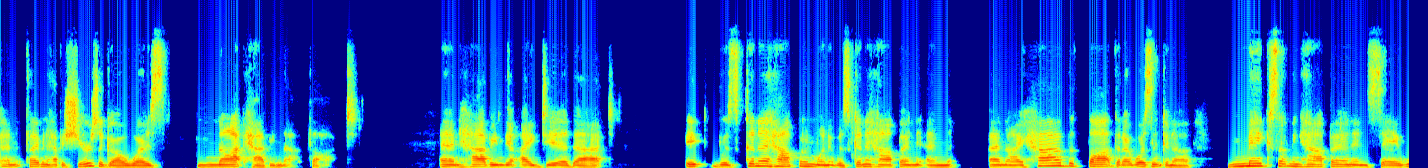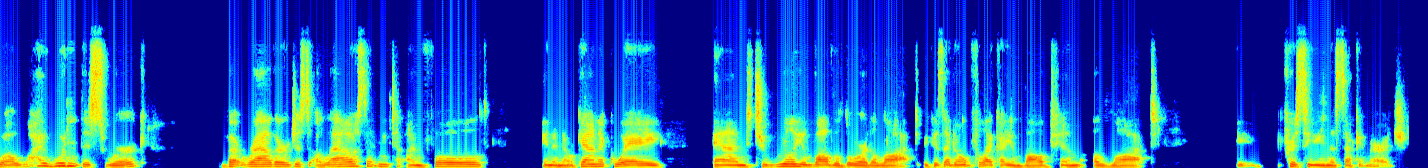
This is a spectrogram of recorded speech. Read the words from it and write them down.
and five and a half ish years ago was not having that thought and having the idea that it was going to happen when it was going to happen and and i had the thought that i wasn't going to make something happen and say well why wouldn't this work but rather just allow something to unfold in an organic way and to really involve the lord a lot because i don't feel like i involved him a lot eh, preceding the second marriage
